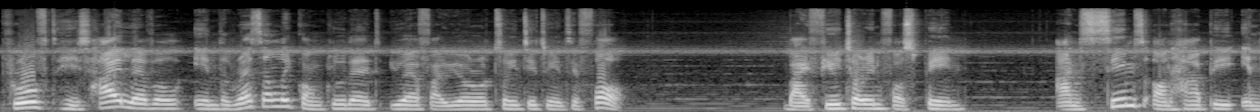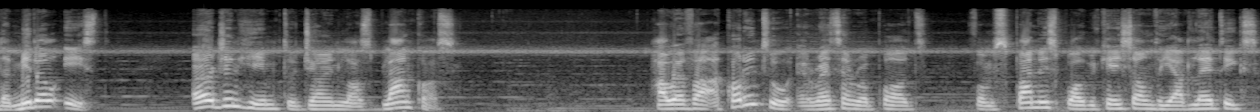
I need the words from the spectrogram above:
proved his high level in the recently concluded UEFA Euro 2024 by featuring for Spain and seems unhappy in the Middle East, urging him to join Los Blancos. However, according to a recent report from Spanish publication The Athletics,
